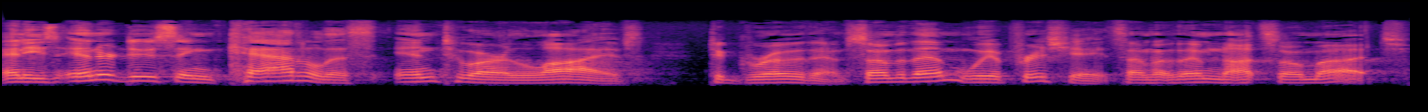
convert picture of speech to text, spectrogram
And He's introducing catalysts into our lives to grow them. Some of them we appreciate, some of them not so much.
